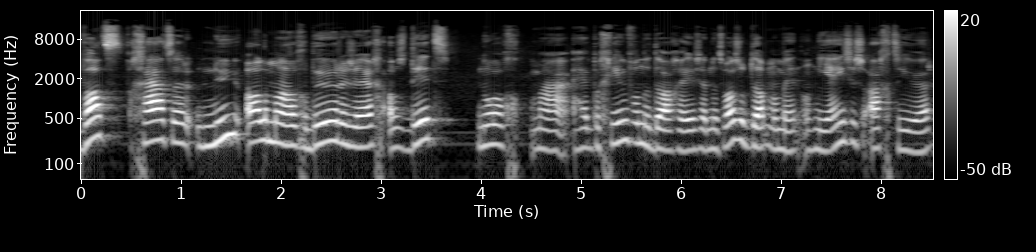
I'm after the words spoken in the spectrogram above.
Wat gaat er nu allemaal gebeuren, zeg, als dit nog maar het begin van de dag is en het was op dat moment nog niet eens eens acht uur?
